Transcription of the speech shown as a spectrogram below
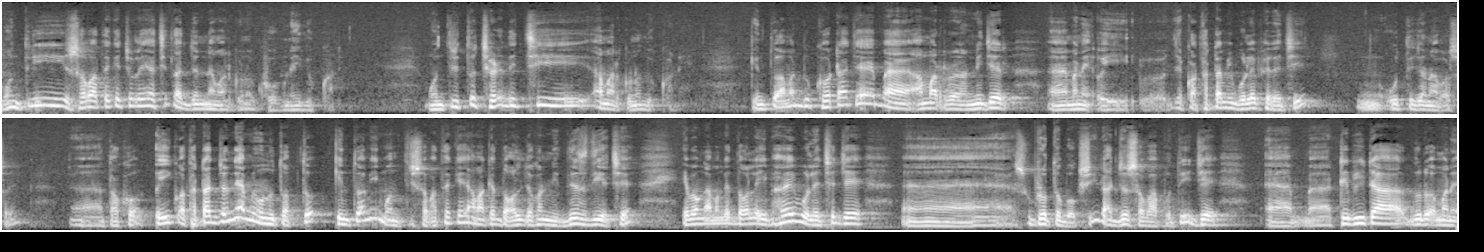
মন্ত্রী সভা থেকে চলে যাচ্ছি তার জন্য আমার কোনো ক্ষোভ নেই দুঃখ নেই। মন্ত্রিত্ব ছেড়ে দিচ্ছি আমার কোনো দুঃখ নেই। কিন্তু আমার দুঃখটা যে আমার নিজের মানে ওই যে কথাটা আমি বলে ফেলেছি উম, উত্তেজনাবশয় আহ, তখন এই কথাটার জন্য আমি অনুতপ্ত। কিন্তু আমি মন্ত্রিসভা থেকে আমাকে দল যখন নির্দেশ দিয়েছে এবং আমাকে দল এইভাবেই বলেছে যে সুব্রত বক্সি, রাজ্য সভাপতি, যে টিভিটা দূর মানে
